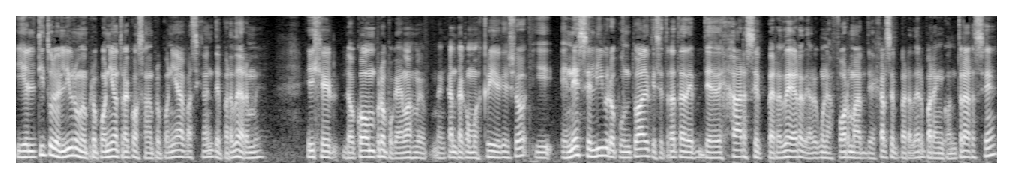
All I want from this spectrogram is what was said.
Y el título del libro me proponía otra cosa, me proponía básicamente perderme. Y dije, lo compro porque además me, encanta cómo escribe que yo. Y en ese libro puntual que se trata de, dejarse perder, de alguna forma, dejarse perder para encontrarse,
